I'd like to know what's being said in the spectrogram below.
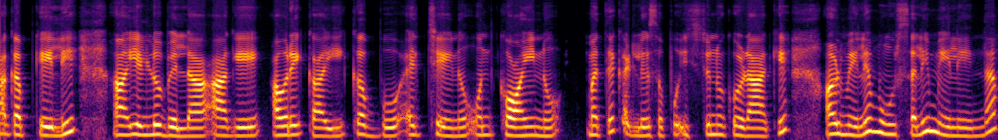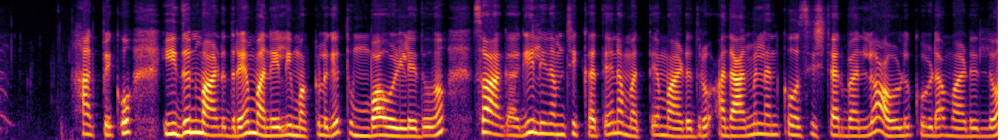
ಆ ಕಪ್ಗೆ ಇಲ್ಲಿ ಎಳ್ಳು, ಬೆಲ್ಲ, ಹಾಗೆ ಅವರೆಕಾಯಿ, ಕಬ್ಬು ಎಚ್ಚೇನು ಒಂದು ಕಾಯಿನು ಮತ್ತು ಕಡಲೆ ಸೊಪ್ಪು ಇಷ್ಟನ್ನು ಕೂಡ ಹಾಕಿ, ಅವಳ ಮೇಲೆ ಮೂರು ಸಲ ಮೇಲೆಯಿಂದ ಹಾಕಬೇಕು. ಇದನ್ನು ಮಾಡಿದ್ರೆ ಮನೇಲಿ ಮಕ್ಕಳಿಗೆ ತುಂಬ ಒಳ್ಳೆಯದು ಸೊ ಹಾಗಾಗಿ ಇಲ್ಲಿ ನಮ್ಮ ಚಿಕ್ಕತ್ತೆ ನಮ್ಮ ಅತ್ತೆ ಮಾಡಿದ್ರು. ಅದಾದಮೇಲೆ ನನ್ನ ಕೋ ಸಿಸ್ಟರ್ ಬಂದಳು ಅವಳು ಕೂಡ ಮಾಡಿದ್ಲು.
